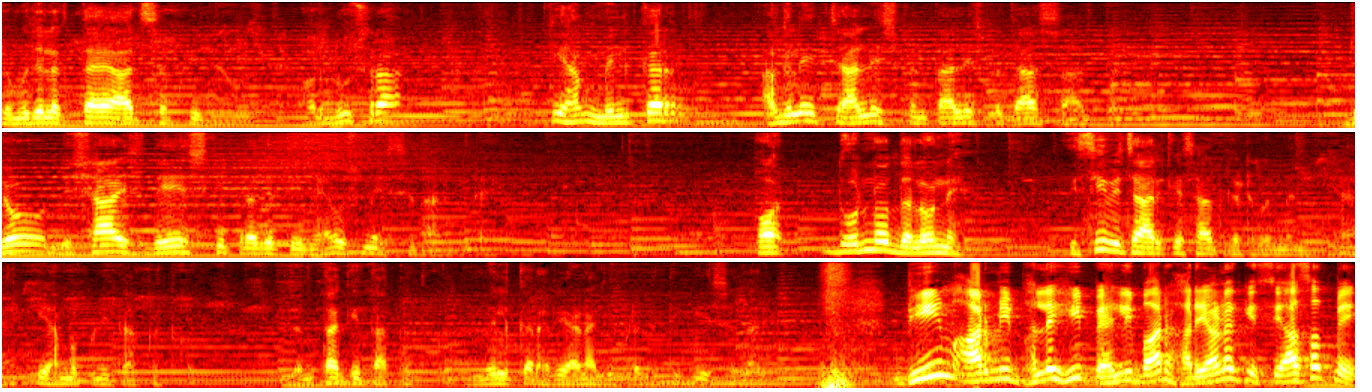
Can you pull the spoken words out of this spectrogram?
जो मुझे लगता है आज सबकी ज़रूरत है। और दूसरा कि हम मिलकर अगले 40, 45, 50 साल तक जो दिशा इस देश की प्रगति में है उसमें हिस्सेदारी रहे और दोनों दलों ने इसी विचार के साथ गठबंधन किया है कि हम अपनी ताकत को जनता की ताकत को मिलकर हरियाणा की प्रगति की हिस्सेदारी भीम आर्मी भले ही पहली बार हरियाणा की सियासत में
